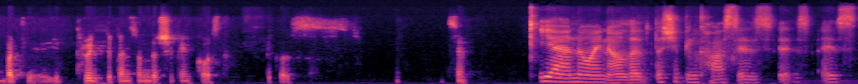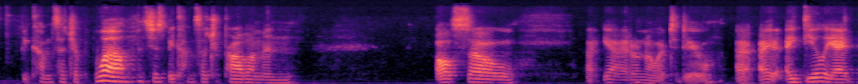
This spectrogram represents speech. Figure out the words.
but it really depends on the shipping cost because in. Yeah, no, I know that the shipping cost is is is become such a well, it's just become such a problem, and also, uh, yeah, I don't know what to do. I, I ideally, I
